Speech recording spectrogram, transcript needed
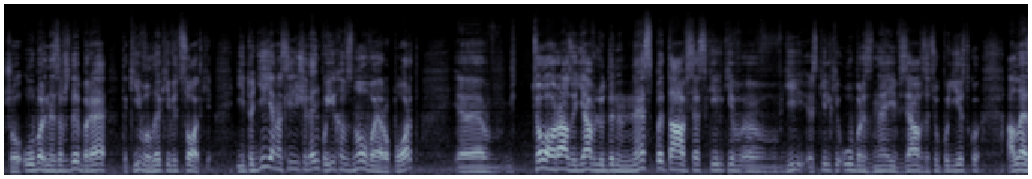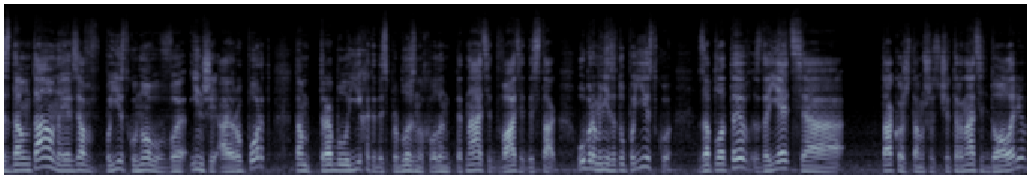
Що Uber не завжди бере такі великі відсотки. І тоді я на слідуючий день поїхав знову в аеропорт. Цього разу я в людини не спитався, скільки е, скільки Uber з неї взяв за цю поїздку. Але з даунтауна я взяв поїздку нову в інший аеропорт. Там треба було їхати десь приблизно хвилин 15-20, десь так. Uber мені за ту поїздку заплатив, здається, також там щось 14 доларів,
